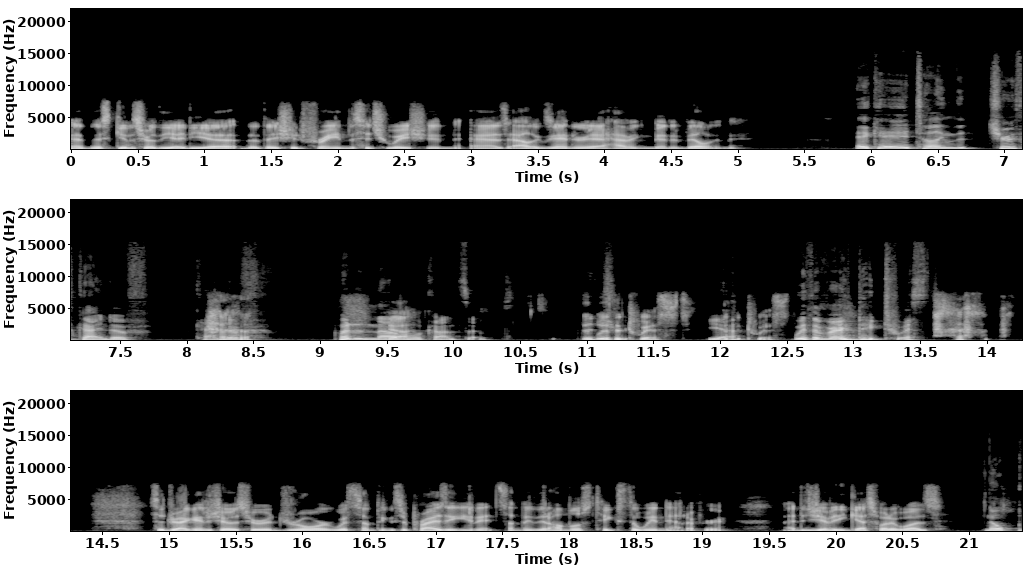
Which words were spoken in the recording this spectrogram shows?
and this gives her the idea that they should frame the situation as Alexandria having been a villain. AKA telling the truth, kind of. Kind of. what a novel concept. The with a twist. Yeah. With a twist. With a very big twist. So Dragon shows her a drawer with something surprising in it, something that almost takes the wind out of her. Uh, did you have any guess what it was? Nope.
